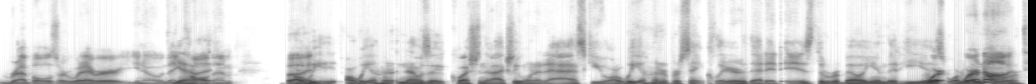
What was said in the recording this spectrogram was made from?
rebels or whatever you know they Yeah. call them. But are we are we a hundred and that was a question that I actually wanted to ask you. Are we hundred percent clear that it is the rebellion that he is we're, we're for? not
